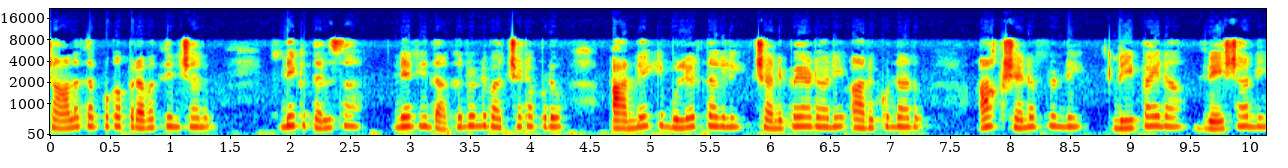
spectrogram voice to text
చాలా తప్పుగా ప్రవర్తించాను. నీకు తెలుసా నేను నీ దగ్గర నుండి వచ్చేటప్పుడు అన్నయ్యకి బుల్లెట్ తగిలి చనిపోయాడు అని అనుకున్నాను. ఆ క్షణం నుండి నీపైన ద్వేషాన్ని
